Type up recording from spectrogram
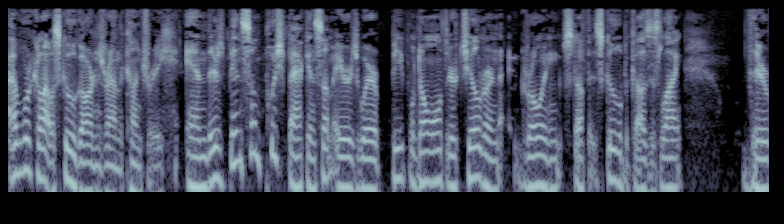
I work a lot with school gardens around the country, and there's been some pushback in some areas where people don't want their children growing stuff at school because it's like they're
